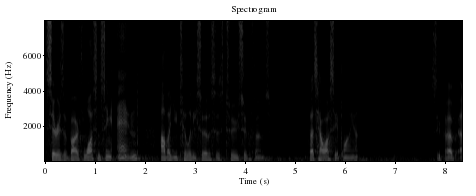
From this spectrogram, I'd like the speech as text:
series of both licensing and other utility services to super firms. That's how I see it playing out. Superb. Uh,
